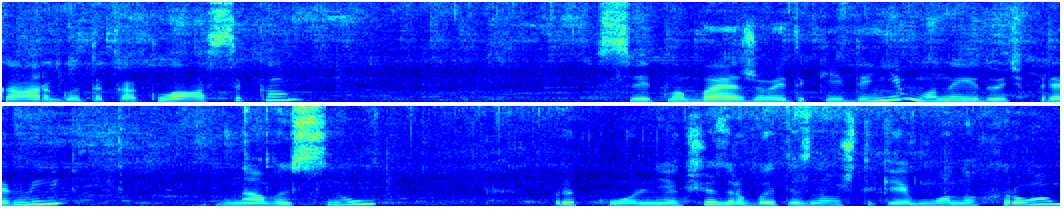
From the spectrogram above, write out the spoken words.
Карго така класика. Світло-бежевий такий денім. Вони йдуть прямі на весну. Прикольні. Якщо зробити знову ж таки монохром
